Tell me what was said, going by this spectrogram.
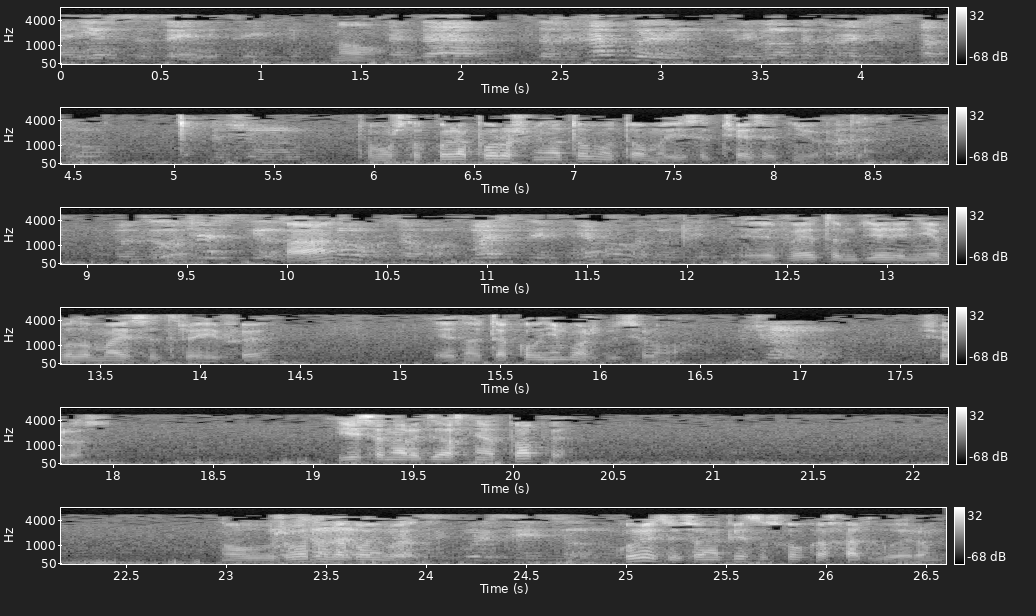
они в состоянии трейфа. Ну. Тогда даже хардвер, ребенок, который родится потом, почему? Потому что коля порош на тома тома, есть часть от нее. Это. А? трейф в этом трейфе? э, в этом деле не было майса трейфа, э, но такого не может быть все равно. Почему не может? Еще раз. Если она родилась не от папы, ну, у животного такого не будет. Курица, яйцо. ну. Курица, написано сколько хат гойром.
